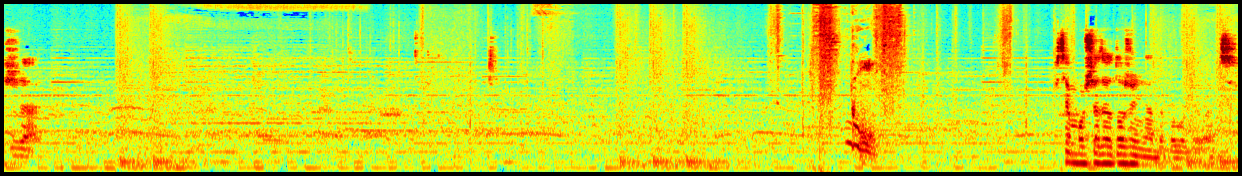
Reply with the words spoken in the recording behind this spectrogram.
Жаль. Хотя, может, этого тоже не надо было делать.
